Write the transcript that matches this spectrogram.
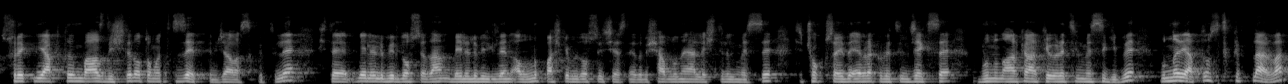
Sürekli yaptığım bazı işleri otomatize ettim JavaScript ile. İşte belirli bir dosyadan belirli bilgilerin alınıp başka bir dosya içerisinde ya da bir şablona yerleştirilmesi, işte çok sayıda evrak üretilecekse bunun arka arkaya üretilmesi gibi bunları yaptığım script'ler var.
